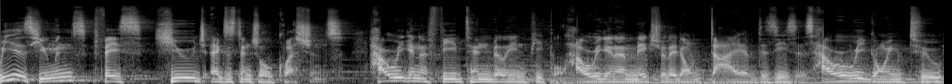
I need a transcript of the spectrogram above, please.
We as humans face huge existential questions. How are we going to feed 10 billion people? How are we going to make sure they don't die of diseases? How are we going to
